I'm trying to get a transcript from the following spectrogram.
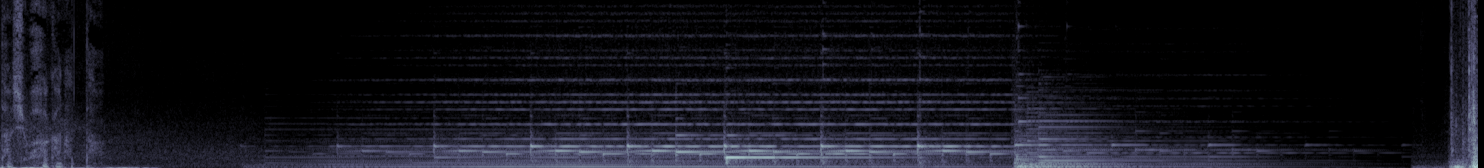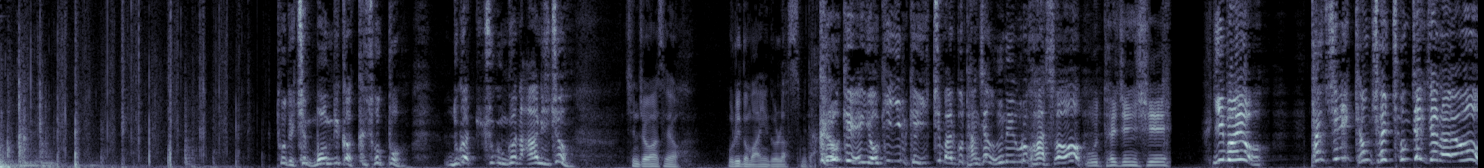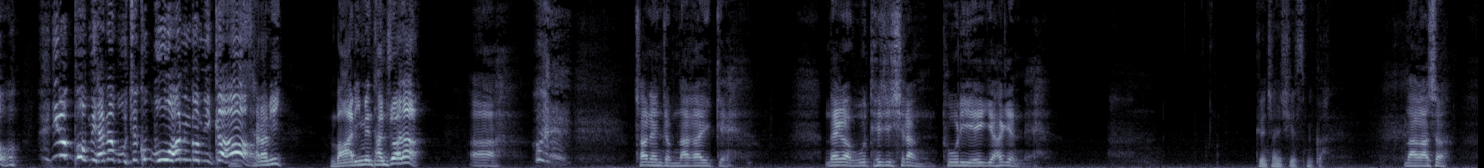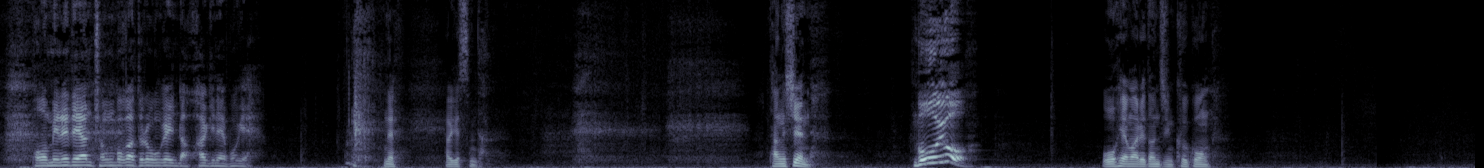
다시 화가 났다. 도대체 뭡니까 그 속보? 누가 죽은 건 아니죠? 진정하세요. 우리도 많이 놀랐습니다. 그러게 여기 이렇게 있지 말고 당장 은행으로 가서 우태진 씨, 이봐요. 당신이 경찰청장이잖아요. 이런 범인 하나 못 잡고 뭐 하는 겁니까? 사람이 말이면 단주하나? 아, 자넨 좀 나가 있게. 내가 우태지 씨랑 둘이 얘기하겠네. 괜찮으시겠습니까? 나가서 범인에 대한 정보가 들어온 게 있나 확인해 보게. 네, 알겠습니다. 당신 뭐요? 오해 말에 던진 그 공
